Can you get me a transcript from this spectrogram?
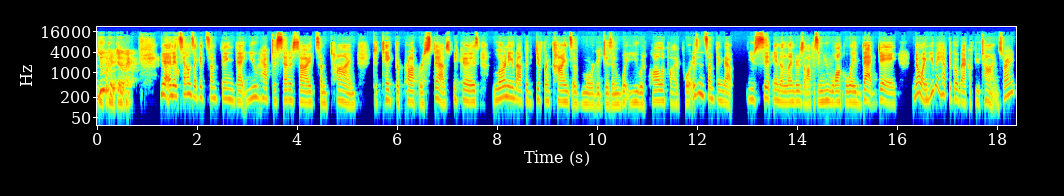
you can do it. Yeah, and it sounds like it's something that you have to set aside some time to take the proper steps because learning about the different kinds of mortgages and what you would qualify for isn't something that you sit in a lender's office and you walk away that day knowing you may have to go back a few times, right?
